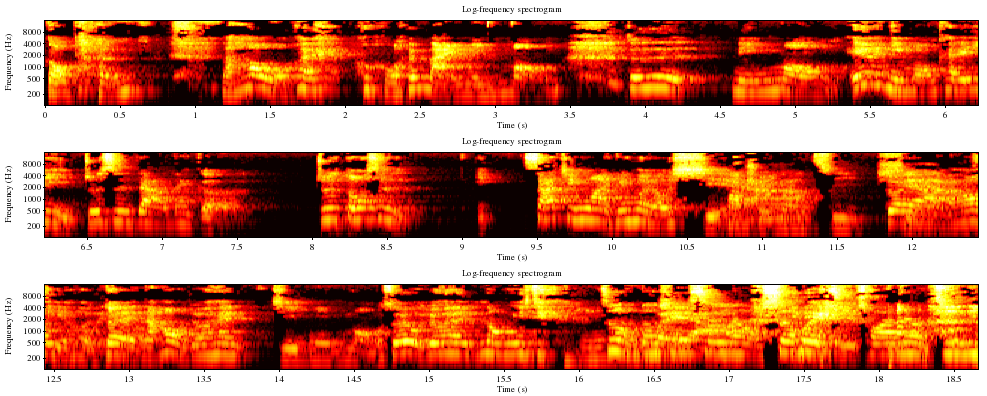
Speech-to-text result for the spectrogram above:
都喷，然后我会 我会买柠檬，就是柠檬，因为柠檬可以就是让那个就是都是杀青蛙一定会有血啊，化学药剂，对啊，然后也会对，然后我就会挤柠檬，所以我就会弄一点这种东西是那种 社会组从来没有经历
